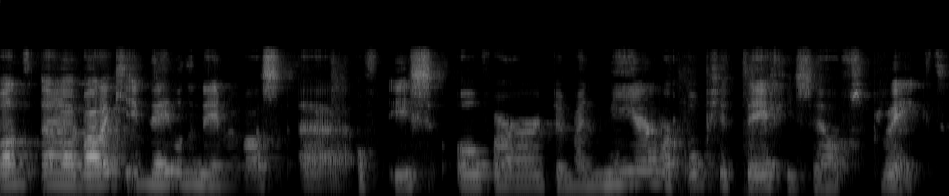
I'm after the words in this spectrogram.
Want uh, waar ik je in mee wilde nemen was, uh, of is, over de manier waarop je tegen jezelf spreekt.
